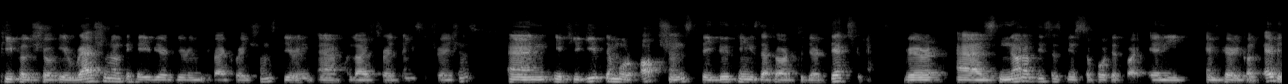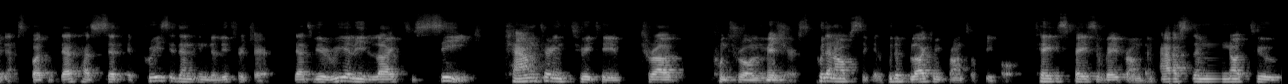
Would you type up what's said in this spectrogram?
people show irrational behavior during evacuations, during uh, life-threatening situations. And if you give them more options, they do things that are to their detriment whereas none of this has been supported by any empirical evidence, but that has set a precedent in the literature that we really like to seek counterintuitive crowd control measures. Put an obstacle, put a block in front of people, take space away from them, ask them not to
